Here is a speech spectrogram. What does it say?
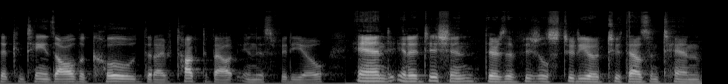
that contains all the code that I've talked about in this video. And in addition, there's a Visual Studio 2010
